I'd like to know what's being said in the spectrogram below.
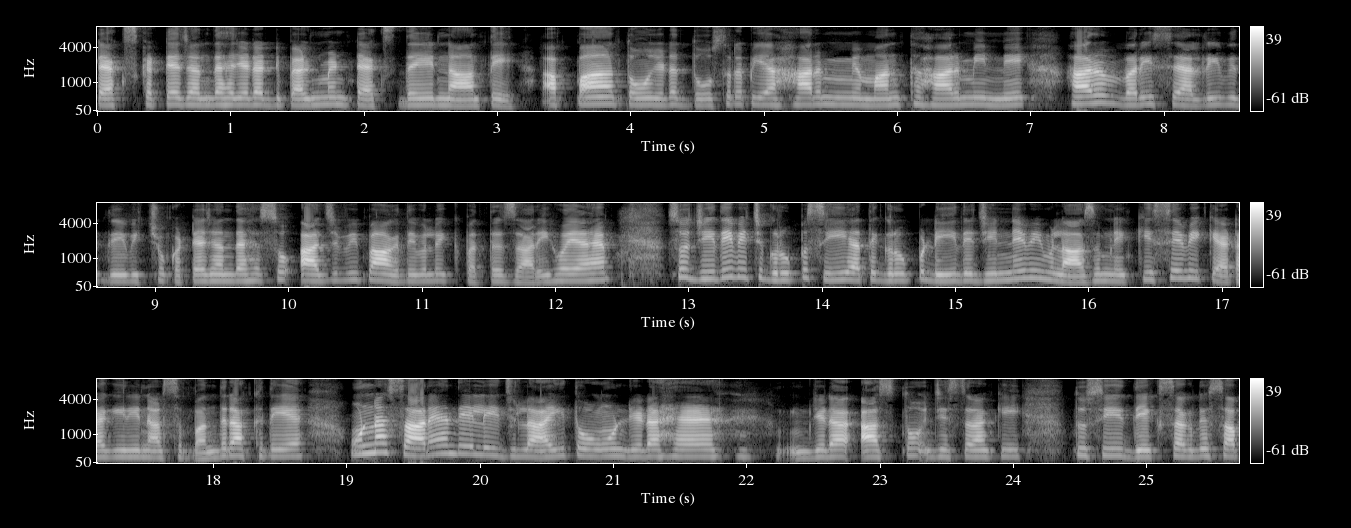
ਟੈਕਸ ਕੱਟਿਆ ਜਾਂਦਾ ਹੈ, ਜਿਹੜਾ ਡਿਪੈਂਡਮੈਂਟ ਟੈਕਸ ਦੇ ਨਾਂ ਤੇ ਆਪਾਂ ਤੋਂ ਜਿਹੜਾ 200 ਰੁਪਿਆ ਹਰ ਮੰਥ ਹਰ ਮਹੀਨੇ, ਹਰ ਵਾਰੀ ਸੈਲਰੀ ਦੇ ਵਿੱਚੋਂ ਕੱਟਿਆ ਜਾਂਦਾ ਹੈ। ਸੋ ਅੱਜ ਵਿਭਾਗ ਦੇ ਵੱਲੋਂ ਇੱਕ ਪੱਤਰ ਜਾਰੀ ਹੋਇਆ ਹੈ। ਸੋ ਜਿਹਦੇ ਵਿੱਚ ਗਰੁੱਪ ਸੀ ਅਤੇ ਗਰੁੱਪ ਡੀ ਦੇ ਜਿੰਨੇ ਵੀ ਮੁਲਾਜ਼ਮ ਨੇ ਕਿਸੇ ਵੀ ਕੈਟਾਗਰੀ ਨਾਲ ਸੰਬੰਧ ਰੱਖਦੇ ਹੈ, ਉਹਨਾਂ ਸਾਰਿਆਂ ਦੇ ਲਈ ਜੁਲਾਈ ਤੋਂ ਜਿਹੜਾ ਹੈ, ਜਿਹੜਾ ਅੱਜ ਤੋਂ ਜਿਸ ਤਰ੍ਹਾਂ ਕਿ ਤੁਸੀਂ ਦੇਖ ਸਕਦੇ ਹੋ ਸਭ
